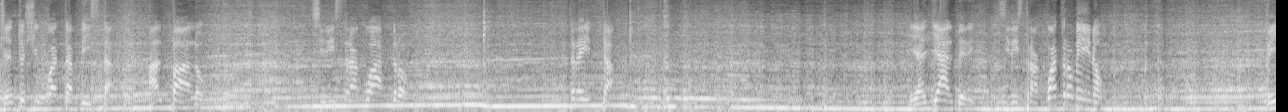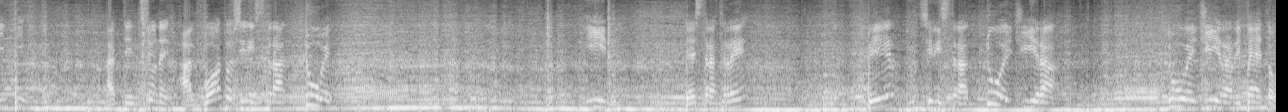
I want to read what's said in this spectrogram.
150 a vista. Al palo sinistra 4 30 e agli alberi sinistra 4 meno. 20 attenzione al vuoto sinistra 2 in destra 3 per sinistra 2 gira. 2 gira ripeto.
